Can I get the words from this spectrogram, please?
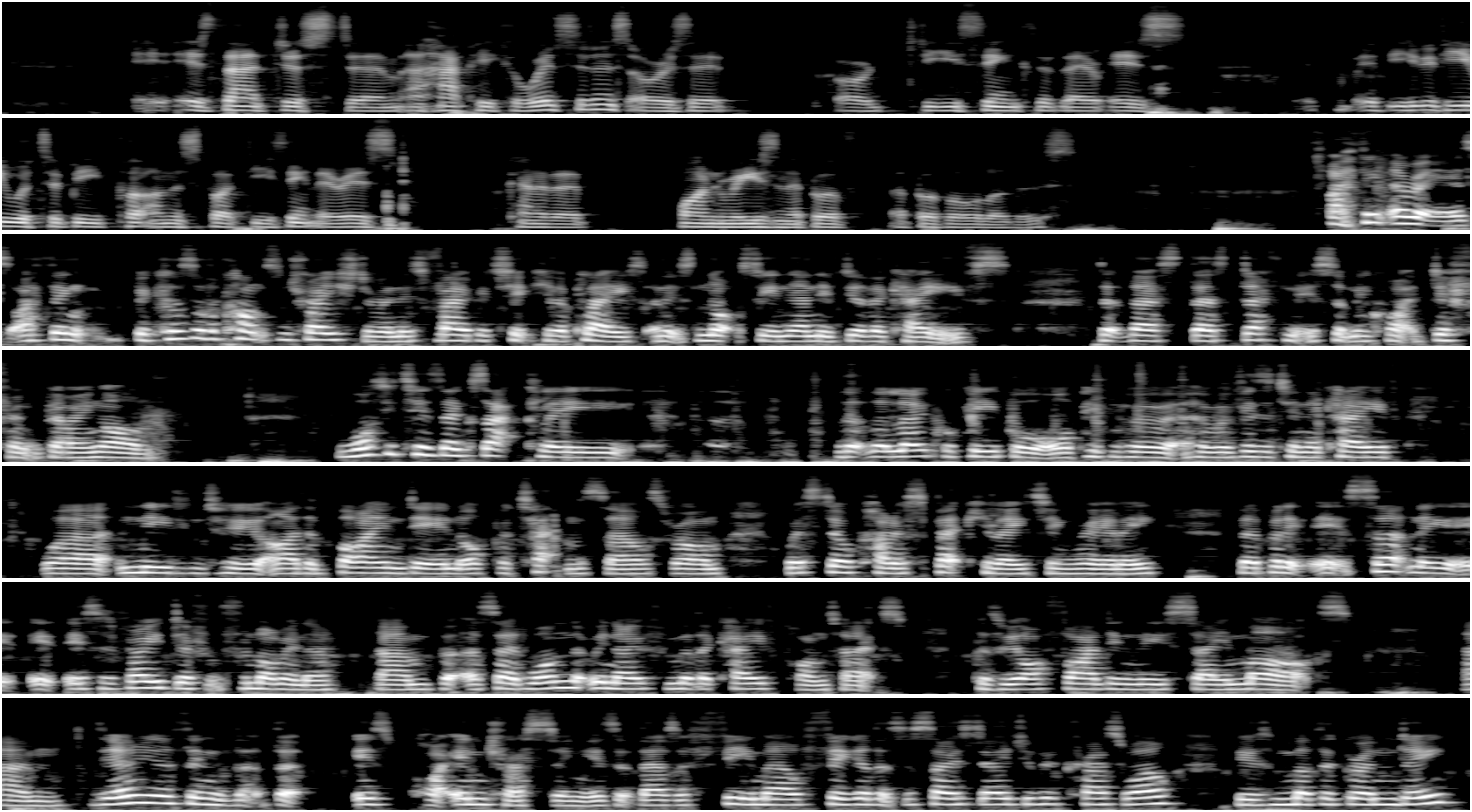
is that just um, a happy coincidence, or is it or do you think that there is, if if you, if you were to be put on the spot, do you think there is kind of a one reason above above all others? I think there is. I think because of the concentration in this very particular place, and it's not seen in any of the other caves, that there's there's definitely something quite different going on. What it is exactly that the local people or people who who are visiting the cave were needing to either bind in or protect themselves from. We're still kind of speculating, really, but but it, it's certainly it, it's a very different phenomena. Um, but I said one that we know from other cave contexts because we are finding these same marks. Um, the only other thing that that is quite interesting is that there's a female figure that's associated with Creswell, who's Mother Grundy.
